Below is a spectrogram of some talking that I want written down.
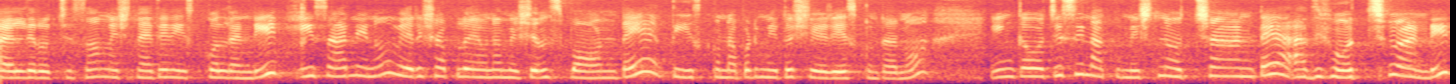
బయలుదేరి వచ్చేసాం. మిషన్ అయితే తీసుకోలేదండి ఈసారి నేను వేరే షాప్లో ఏమైనా మిషన్స్ బాగుంటే తీసుకున్నప్పుడు మీతో షేర్ చేసుకుంటాను. ఇంకా వచ్చేసి నాకు మిషన్ వచ్చా అంటే అది వచ్చు అండి.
